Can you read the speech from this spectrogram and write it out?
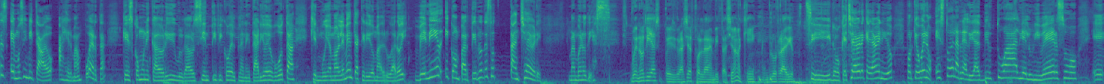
Pues hemos invitado a Germán Puerta, que es comunicador y divulgador científico del Planetario de Bogotá, quien muy amablemente ha querido madrugar hoy, venir y compartirnos de esto tan chévere. Germán, buenos días. Buenos días, pues gracias por la invitación aquí en Blue Radio. Sí, no, qué chévere que haya venido, porque bueno, esto de la realidad virtual y el universo, eh,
